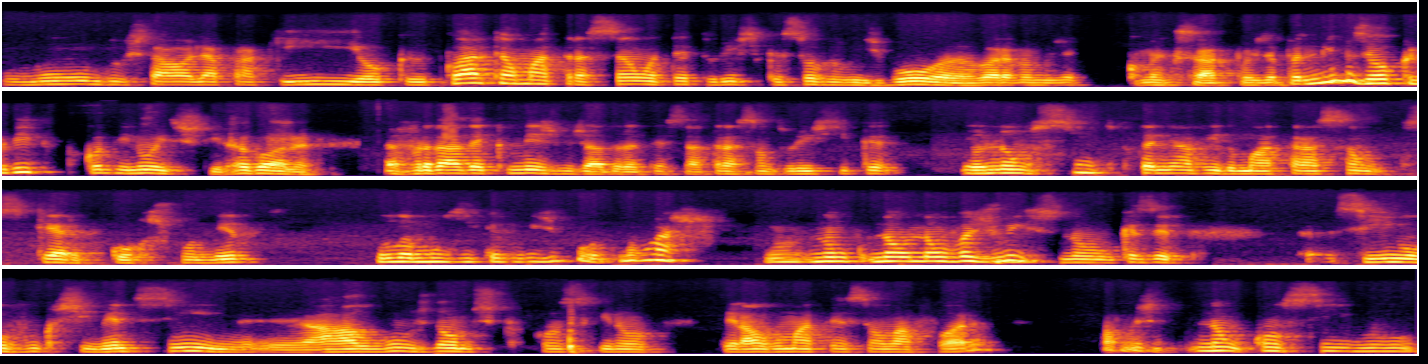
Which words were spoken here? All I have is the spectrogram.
o mundo está a olhar para aqui, ou que, claro que é uma atração até turística sobre Lisboa, agora vamos ver como é que será depois da pandemia, mas eu acredito que continua a existir. Agora, a verdade é que mesmo já durante essa atração turística, eu não sinto que tenha havido uma atração sequer correspondente pela música de Lisboa. Não acho. Não, não, não, vejo isso. Não, quer dizer, sim, houve um crescimento, sim, há alguns nomes que conseguiram ter alguma atenção lá fora, mas não consigo,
